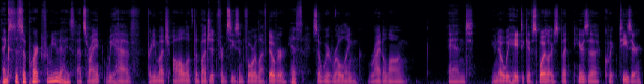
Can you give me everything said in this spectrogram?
Thanks to support from you guys. That's right. We have pretty much all of the budget from season four left over. Yes. So we're rolling right along. And you know we hate to give spoilers, but here's a quick teaser.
